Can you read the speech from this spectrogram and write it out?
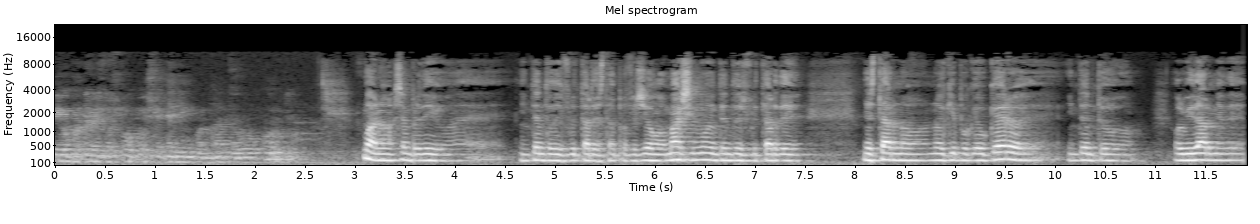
Digo, porque ves dos poucos que teñen contrato curto. Bueno, sempre digo, eh, intento disfrutar desta profesión ao máximo, intento disfrutar de, de estar no, no equipo que eu quero, eh, intento olvidarme de,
